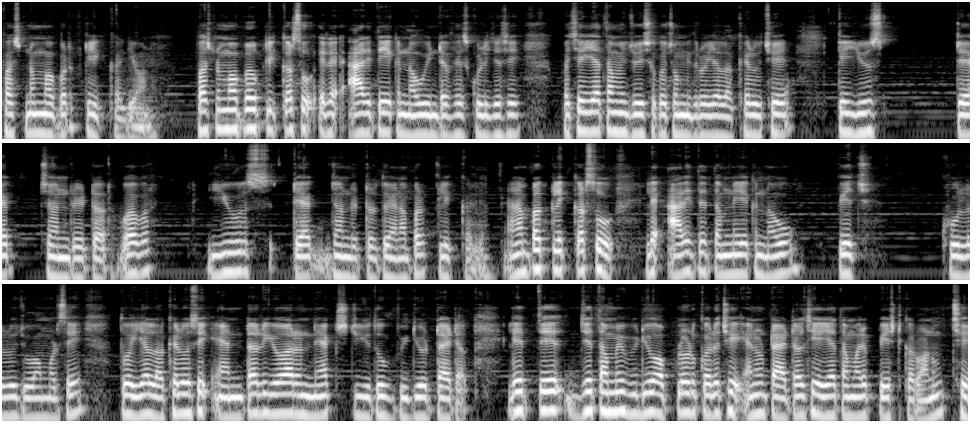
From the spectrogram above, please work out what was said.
ફર્સ્ટ નંબર પર ક્લિક કરી દેવાનું. ફર્સ્ટ નંબર પર ક્લિક કરશો એટલે આ રીતે એક નવું ઇન્ટરફેસ ખુલી જશે. પછી અહીંયા તમે જોઈ શકો છો મિત્રો, અહીંયા લખેલું છે કે યુઝ ટેગ જનરેટર બરાબર? યુઝ ટેગ જનરેટર તો એના પર ક્લિક કરી દો. એના પર ક્લિક કરશો એટલે આ રીતે તમને એક નવું પેજ ખોલેલું જોવા મળશે. તો અહીંયા લખેલું છે enter your next YouTube video title એટલે તે જે તમે વીડિયો અપલોડ કર્યો છે, એનું ટાઇટલ છે અહીંયા તમારે પેસ્ટ કરવાનું છે.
